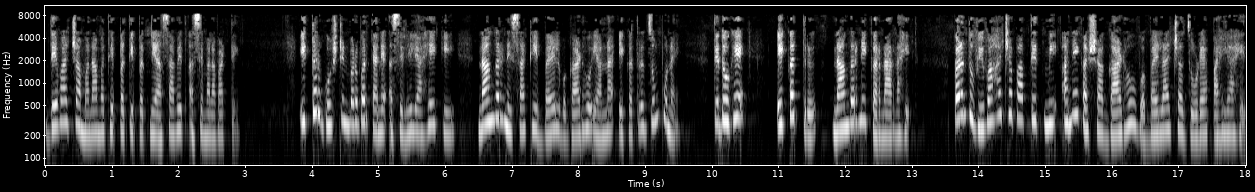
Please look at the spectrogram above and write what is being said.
देवाच्या मनामध्ये पती पत्नी असावेत असे मला वाटते. इतर गोष्टींबरोबर त्याने असे लिहिले आहे की नांगरणीसाठी बैल व गाढव यांना एकत्र जुंपू नये. ते दोघे एकत्र नांगरणी करणार नाहीत. परंतु विवाहाच्या बाबतीत मी अनेक अशा गाढव व बैलाच्या जोड्या पाहिल्या आहेत.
